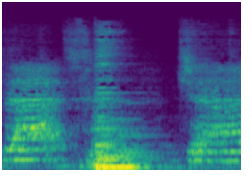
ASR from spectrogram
that jazz.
